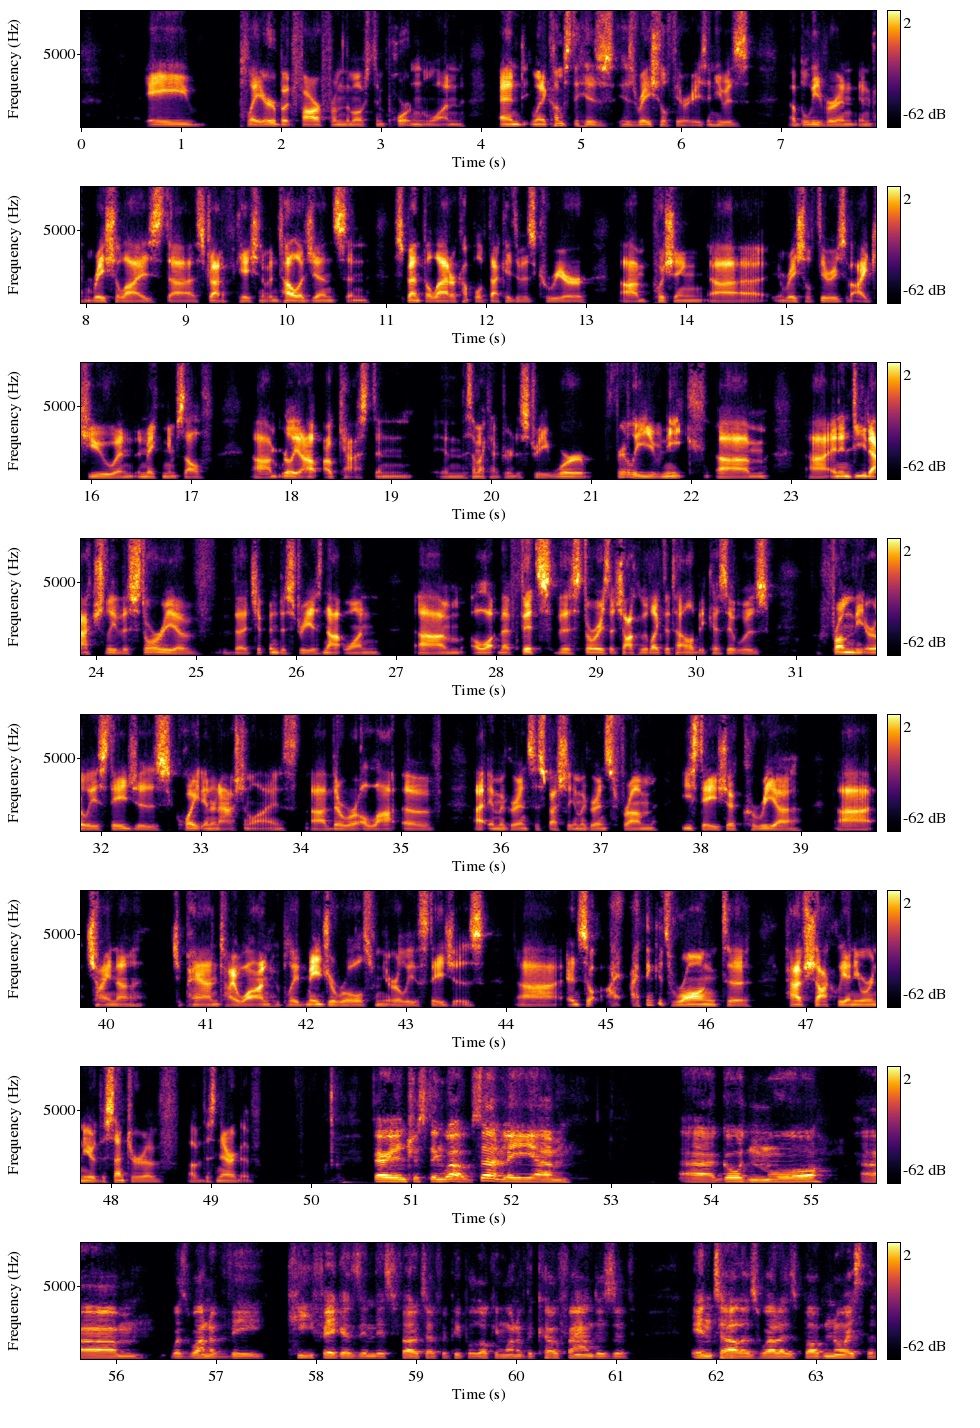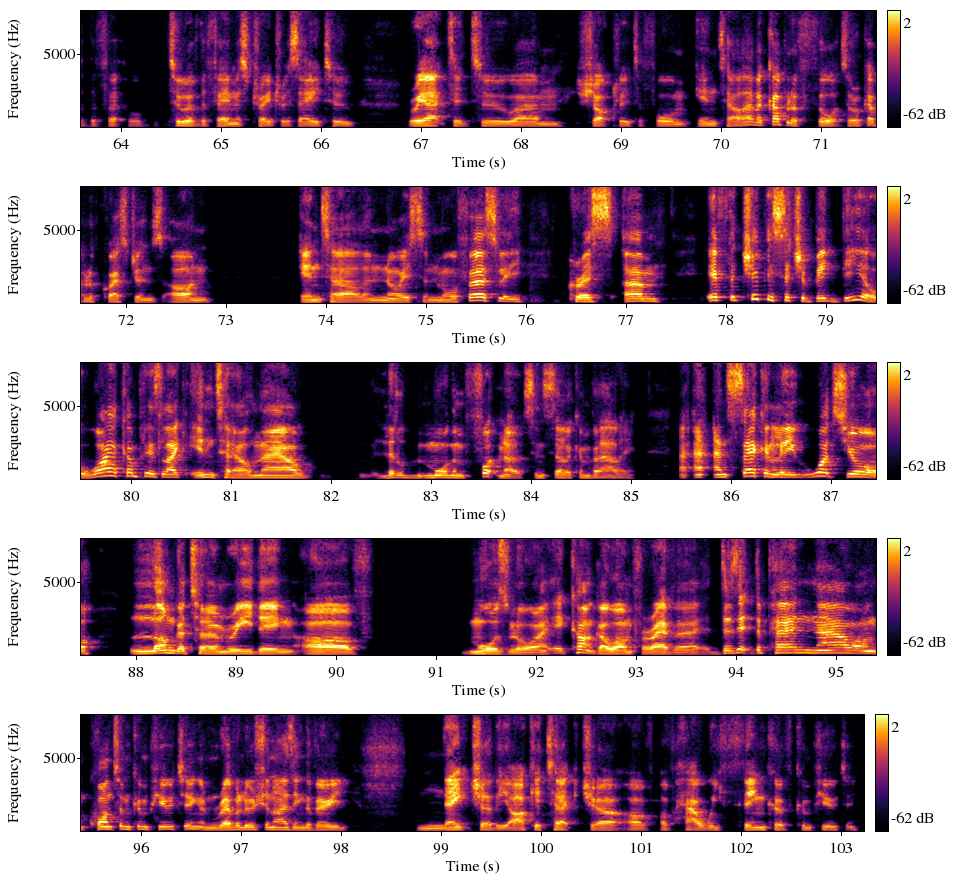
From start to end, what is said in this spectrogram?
a player, but far from the most important one. And when it comes to his his racial theories, and he was a believer in, in kind of racialized uh, stratification of intelligence, and spent the latter couple of decades of his career um, pushing uh, racial theories of IQ and, and making himself um, really an out- outcast in in the semiconductor industry were fairly unique. Um, uh, and indeed, actually, the story of the chip industry is not one um, a lot that fits the stories that Shockley would like to tell because it was from the earliest stages quite internationalized. Uh, there were a lot of uh, immigrants, especially immigrants from East Asia, Korea, uh, China, Japan, Taiwan, who played major roles from the earliest stages. Uh, and so I, I, think it's wrong to have Shockley anywhere near the center of, of this narrative. Very interesting. Well, certainly um, uh, Gordon Moore um, was one of the key figures in this photo for people looking, one of the co-founders of Intel, as well as Bob Noyce, the, the two of the famous traitorous eight who reacted to um, Shockley to form Intel. I have a couple of thoughts or a couple of questions on Intel and Noyce and Moore. Firstly, Chris, um, if the chip is such a big deal, why are companies like Intel now little more than footnotes in Silicon Valley? And secondly, what's your longer term reading of Moore's law? It can't go on forever. Does it depend now on quantum computing and revolutionizing the very nature, the architecture of, of how we think of computing?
